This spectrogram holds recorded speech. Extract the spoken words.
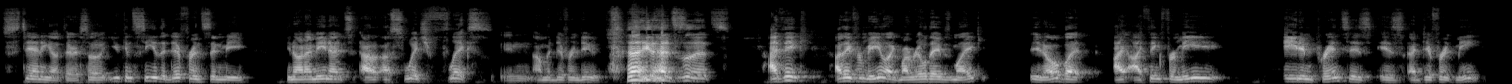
standing out there, so you can see the difference in me. You know what I mean? It's a, a switch flicks, and I'm a different dude. that's that's. I think I think for me, like my real name's Mike. You know, but I, I think for me, Aiden Prince is is a different me.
